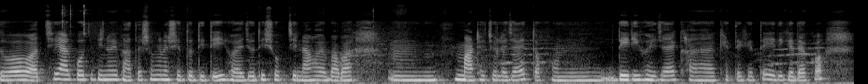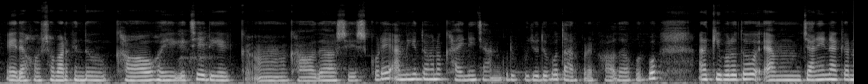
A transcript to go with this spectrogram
দেওয়াও আছে। আর প্রতিদিন ওই ভাতের সঙ্গে না সেদ্ধ দিতেই হয়। যদি সবজি না হয়, বাবা মাঠে চলে যায়, তখন দেরি হয়ে যায় খেতে খেতে। এদিকে দেখো, এই দেখো, সবার কিন্তু খাওয়াও হয়ে গেছে। এদিকে খাওয়া দাওয়া শেষ করে। আমি কিন্তু এখনও খাইনি, চান করে পুজো দেবো, তারপরে খাওয়া দাওয়া করব। আর কি বলতো জানি না কেন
